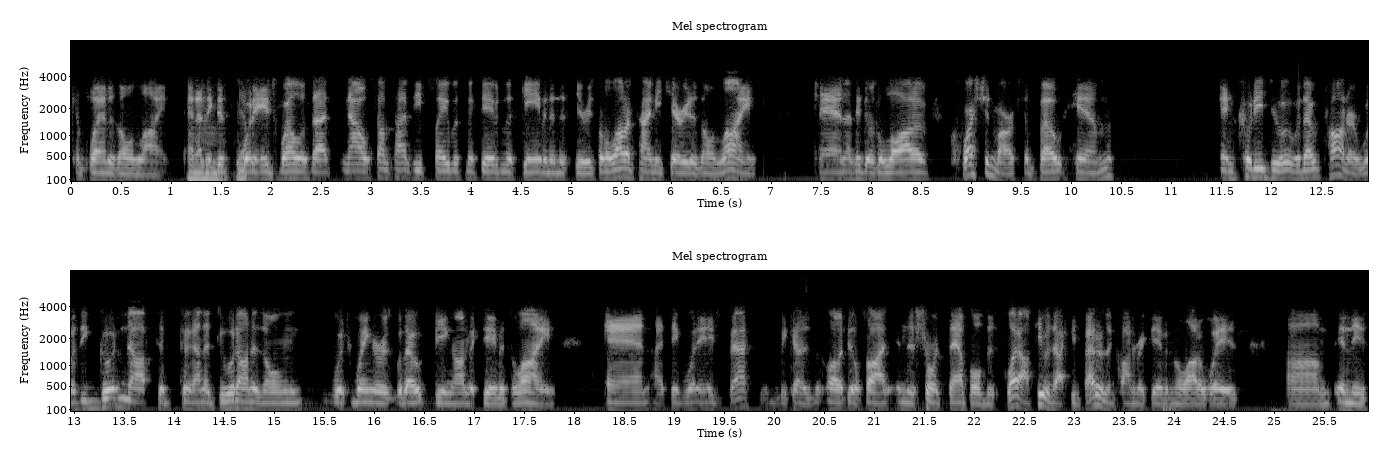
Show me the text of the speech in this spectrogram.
can play on his own line. And mm I think mm-hmm. this yep. what aged well is that now sometimes he played with McDavid in this game and in this series, but a lot of time he carried his own line. And I think there was a lot of question marks about him. And could he do it without Connor? Was he good enough to, to kind of do it on his own with wingers without being on McDavid's line? And I think what aged best, because a lot of people thought in the short sample of this playoffs, he was actually better than Connor McDavid in a lot of ways um, in these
